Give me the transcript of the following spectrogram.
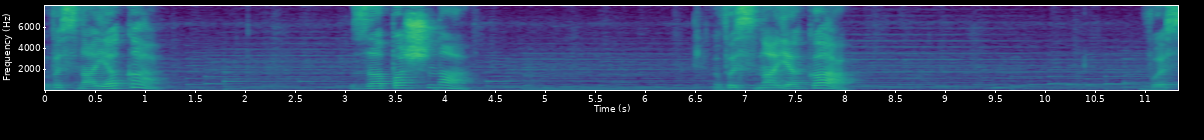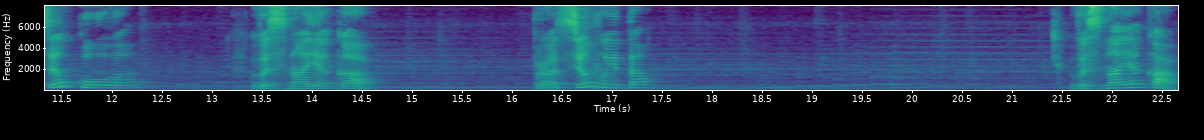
весна яка? Запашна. Весна яка? Веселкова. Весна яка? Працьовита. Весна яка?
